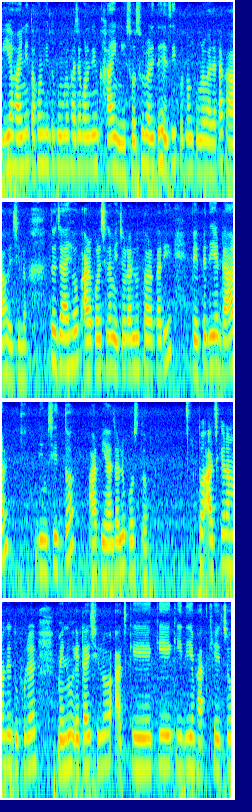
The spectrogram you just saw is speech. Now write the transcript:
বিয়ে হয়নি তখন কিন্তু কুমড়ো ভাজা কোনোদিন খাইনি। শ্বশুর বাড়িতে এসেই প্রথম কুমড়ো ভাজাটা খাওয়া হয়েছিল। তো যাই হোক, আর করেছিলাম এঁচোড় আলুর তরকারি, পেঁপে দিয়ে ডাল, ডিম সিদ্ধ আর পেঁয়াজ আলু পোস্ত। তো আজকের আমাদের দুপুরের মেনু এটাই ছিল। আজকে কে কী দিয়ে ভাত খেয়েছো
